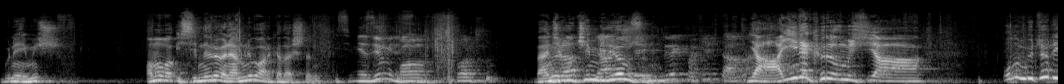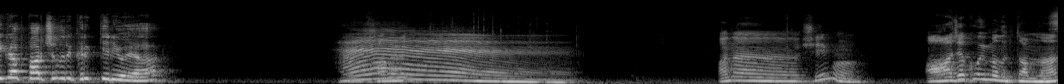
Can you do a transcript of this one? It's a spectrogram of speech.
Bu neymiş? Ama bak isimleri önemli bu arkadaşların. İsim yazıyor muydu? Aa, pardon. Bence Buyur bu kim Ya biliyor şey, musun? bu direkt paketti ama. Ya yine kırılmış ya. Oğlum bütün rigrat parçaları kırık geliyor ya. He. Ana şey mi o? Ağaca koymalık tam lan.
